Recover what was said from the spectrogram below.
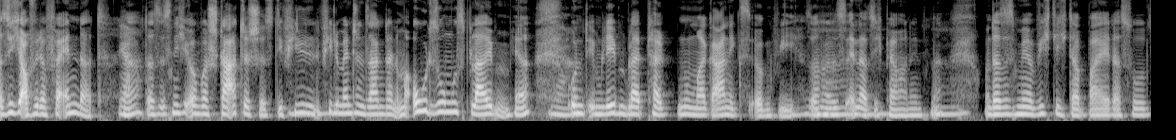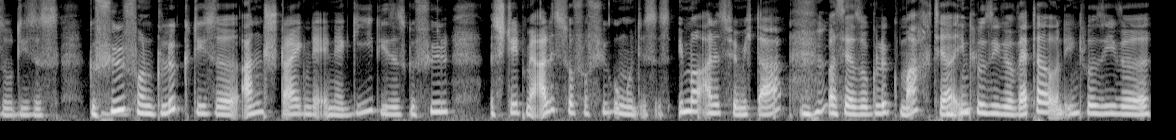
sich auch wieder verändert. Ja. Ja. Das ist nicht irgendwas Statisches. Die viel, viele Menschen sagen dann immer, oh, so muss bleiben. Ja? Ja. Und im Leben bleibt halt nun mal gar nichts irgendwie, sondern es ändert sich permanent. Ne? Und das ist mir wichtig dabei, dass so, so dieses Gefühl von Glück, diese ansteigende Energie, dieses Gefühl, es steht mir alles zur Verfügung und es ist immer alles für mich da, was ja so Glück macht, ja, inklusive Wetter und inklusive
